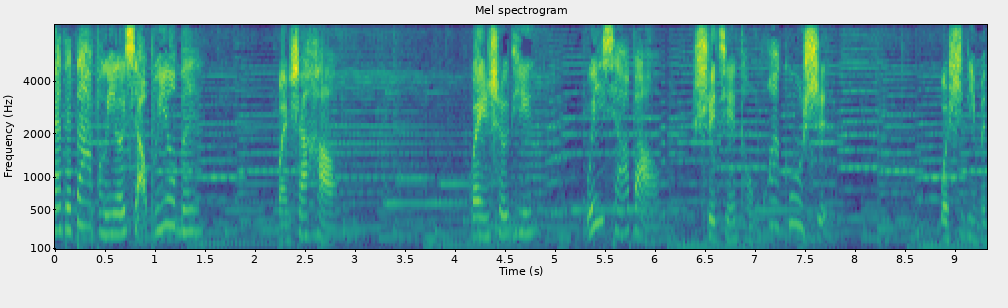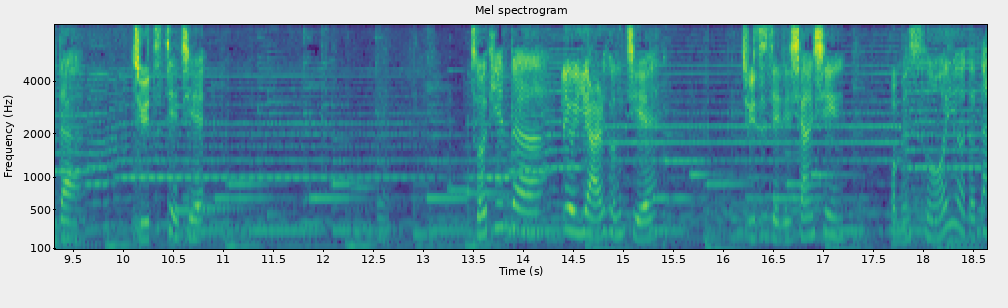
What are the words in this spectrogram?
爱的，大朋友、小朋友们，晚上好！欢迎收听微小宝睡前童话故事，我是你们的橘子姐姐。昨天的六一儿童节，橘子姐姐相信我们所有的大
